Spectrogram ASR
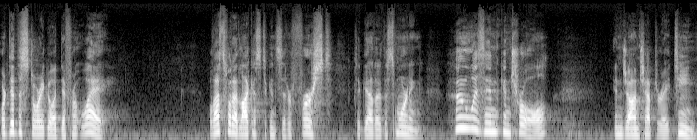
Or did the story go a different way? Well, that's what I'd like us to consider first together this morning. Who was in control in John chapter 18?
